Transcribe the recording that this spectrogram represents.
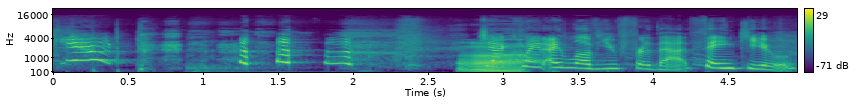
cute. Jack Ugh. Quaid, I love you for that. Thank you.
